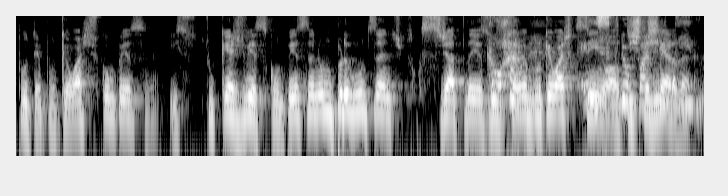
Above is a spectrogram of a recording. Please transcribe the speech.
puto, é porque eu acho que compensa. E se tu queres ver se compensa, não me perguntes antes, porque se já te dei a sugestão é porque eu acho que É sim, ó, não autista de merda. sentido.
